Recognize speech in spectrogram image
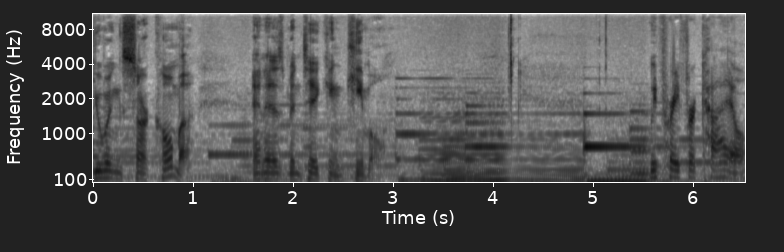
Ewing sarcoma and has been taking chemo. We pray for Kyle.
